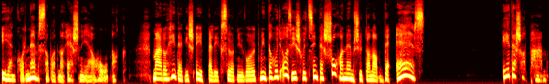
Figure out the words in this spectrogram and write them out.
Ilyenkor nem szabadna esnie a hónak. Már a hideg is épp elég szörnyű volt, mint ahogy az is, hogy szinte soha nem süt a nap, de ez... Édesapám,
